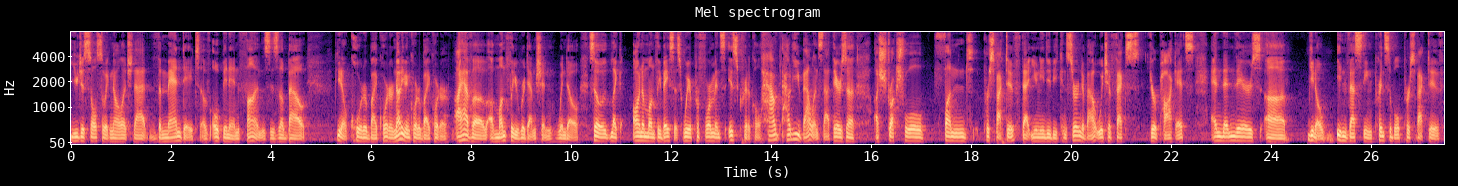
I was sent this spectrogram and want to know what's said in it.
you just also acknowledge that the mandate of open end funds is about you know, quarter by quarter, not even quarter by quarter. I have a, a monthly redemption window. So like on a monthly basis where performance is critical. How, how do you balance that? There's a, a structural fund perspective that you need to be concerned about, which affects your pockets. And then there's, uh, you know, investing principle perspective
